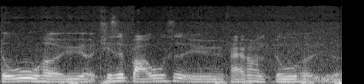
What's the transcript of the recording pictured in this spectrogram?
毒物和鱼饵。其实宝物是云排放的毒物和鱼饵，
